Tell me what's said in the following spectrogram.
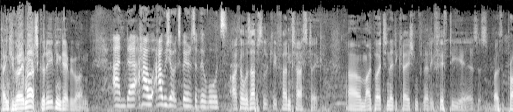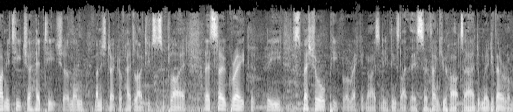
Thank you very much. Good evening to everyone. And uh, how, how was your experience of the awards? I thought it was absolutely fantastic. Um, I've worked in education for nearly 50 years as both a primary teacher, head teacher, and then managing director of Headline Teacher Supply. And it's so great that the special people are recognised in evenings like this. So thank you, Herts Ad and Radio Verulam.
